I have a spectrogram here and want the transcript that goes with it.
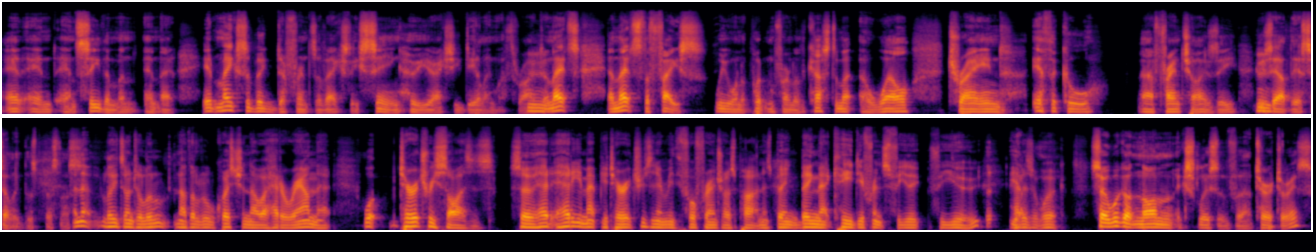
and and and see them and, and that it makes a big difference of actually seeing who you're actually dealing with, right? Mm. And that's and that's the face we want to put in front of the customer, a well trained, ethical uh, franchisee who's out there selling this business. And that leads on to a little, another little question though I had around that. What territory sizes? So how, how do you map your territories and everything for franchise partners? Being being that key difference for you for you, how yeah. does it work? So we've got non-exclusive uh, territories.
